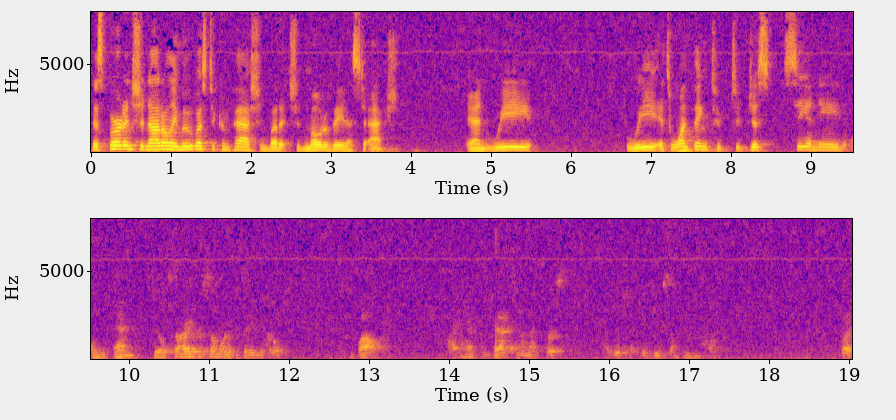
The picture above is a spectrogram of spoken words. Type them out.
This burden should not only move us to compassion, but it should motivate us to action. And we, we it's one thing to, to just see a need and, and feel sorry for someone and say, know, wow, I have compassion on that person. I wish I could do something. But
